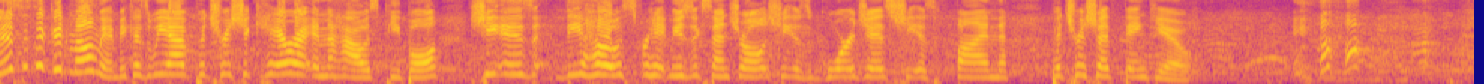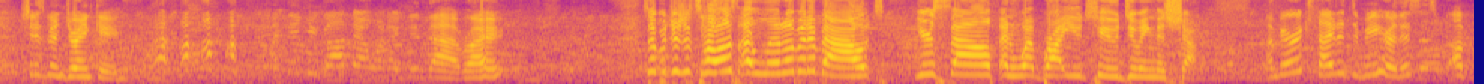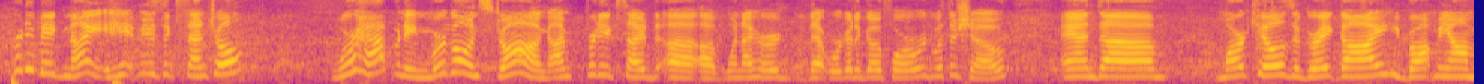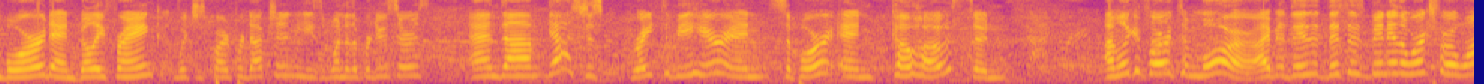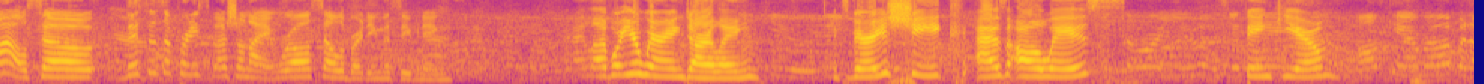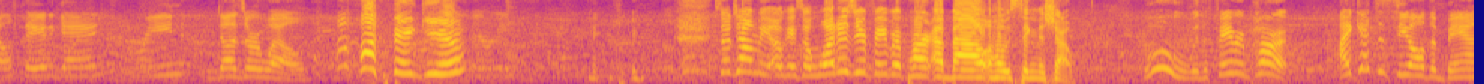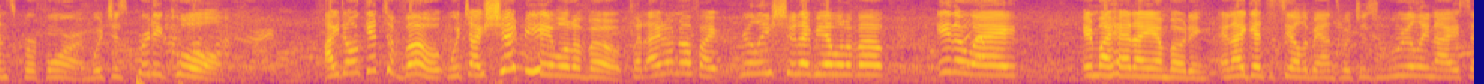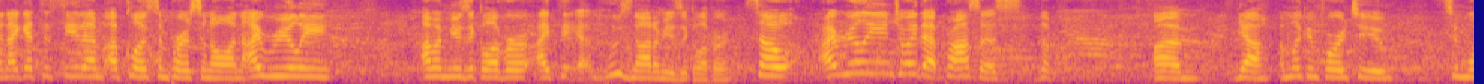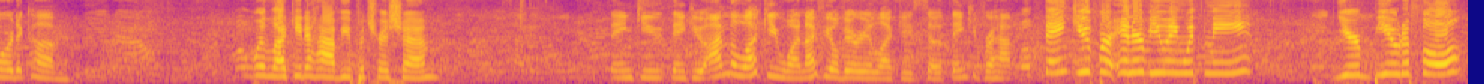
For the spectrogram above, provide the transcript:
this is a good moment because we have Patricia Kara in the house, people. She is the host for Hit Music Central. She is gorgeous. She is fun. Patricia, thank you. She's been drinking. I think you got that when I did that, right? So, Patricia, tell us a little bit about yourself and what brought you to doing this show. I'm very excited to be here. This is a pretty big night. Hit Music Central. We're happening. We're going strong. I'm pretty excited uh, uh, when I heard that we're going to go forward with the show. And um, Mark Hill is a great guy. He brought me on board, and Billy Frank, which is part of production, he's one of the producers. And um, yeah, it's just great to be here and support and co-host, and I'm looking forward to more. I, this has been in the works for a while, so this is a pretty special night. We're all celebrating this evening. I love what you're wearing, darling. It's very chic, as always. So are you. Thank you. Off camera, but I'll say it again. Green does her well. Thank you. Thank you. So tell me, okay, so what is your favorite part about hosting the show? Ooh, with a favorite part. I get to see all the bands perform, which is pretty cool. I don't get to vote, which I should be able to vote, but I don't know if I really should I be able to vote. Either way, in my head I am voting and I get to see all the bands, which is really nice and I get to see them up close and personal and I really I'm a music lover. I think who's not a music lover? So I really enjoy that process. The, um, yeah, I'm looking forward to to more to come. Well, we're lucky to have you, Patricia. Thank you, thank you. I'm the lucky one. I feel very lucky. So thank you for having. Well, thank you for interviewing with me. You're beautiful.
